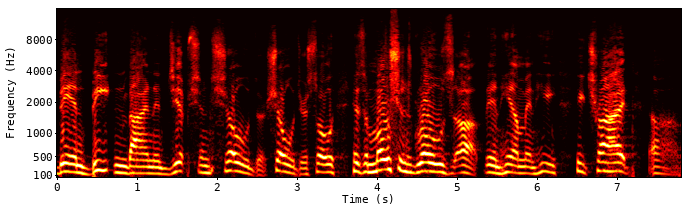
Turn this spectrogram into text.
being beaten by an Egyptian soldier. Soldier. So his emotions grows up in him, and he he tried uh,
